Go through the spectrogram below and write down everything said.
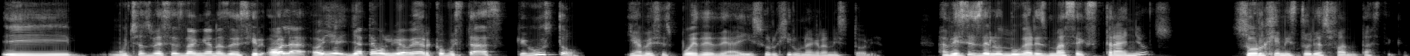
Y muchas veces dan ganas de decir, hola, oye, ya te volví a ver, ¿cómo estás? Qué gusto. Y a veces puede de ahí surgir una gran historia. A veces de los lugares más extraños surgen historias fantásticas.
